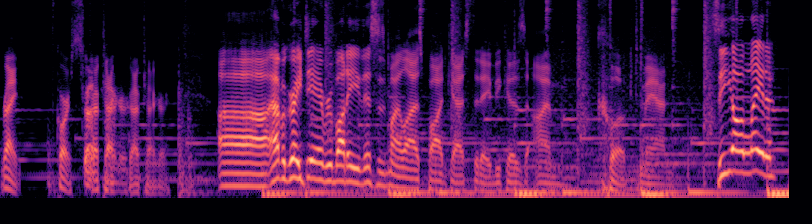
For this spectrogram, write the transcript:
Right. Of course. Draft, Tracker. Draft Tracker. Uh, have a great day, everybody. This is my last podcast today because I'm cooked, man. See y'all later.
